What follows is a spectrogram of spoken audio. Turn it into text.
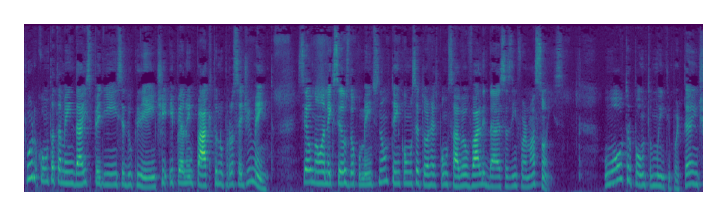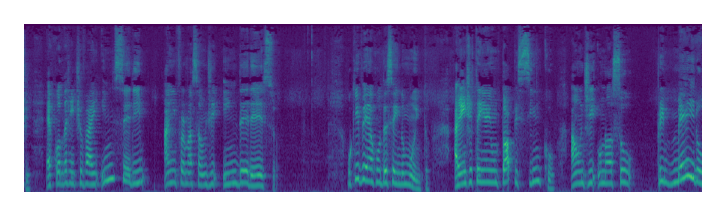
por conta também da experiência do cliente e pelo impacto no procedimento. Se eu não anexei os documentos, não tem como o setor responsável validar essas informações. Um outro ponto muito importante é quando a gente vai inserir a informação de endereço. O que vem acontecendo muito? A gente tem aí um top 5 onde o nosso primeiro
